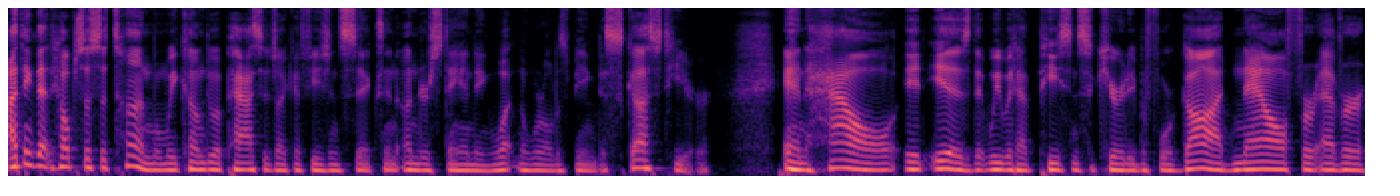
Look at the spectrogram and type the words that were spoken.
I think that helps us a ton when we come to a passage like Ephesians 6 and understanding what in the world is being discussed here and how it is that we would have peace and security before God now forever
